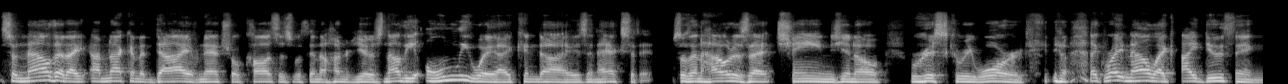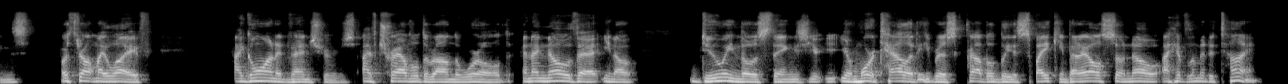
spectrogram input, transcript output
so now that I, i'm not going to die of natural causes within a hundred years now the only way i can die is an accident so then how does that change you know risk reward you know like right now like i do things or throughout my life I go on adventures. I've traveled around the world, and I know that you know doing those things, your, your mortality risk probably is spiking. But I also know I have limited time,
